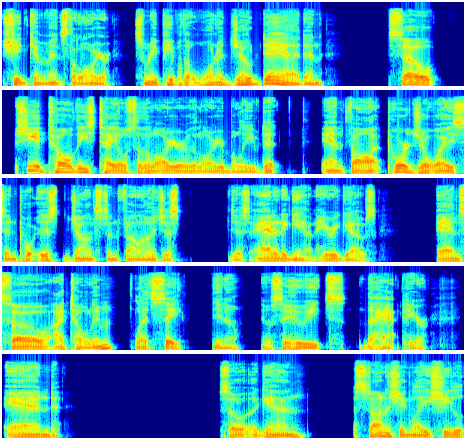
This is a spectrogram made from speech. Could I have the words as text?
she'd convinced the lawyer so many people that wanted Joe dead. And so she had told these tales to the lawyer. The lawyer believed it and thought, poor Joyce and poor this Johnston fellow is just just at it again. Here he goes. And so I told him, let's see, you know, you'll see who eats the hat here. And so again, astonishingly, she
